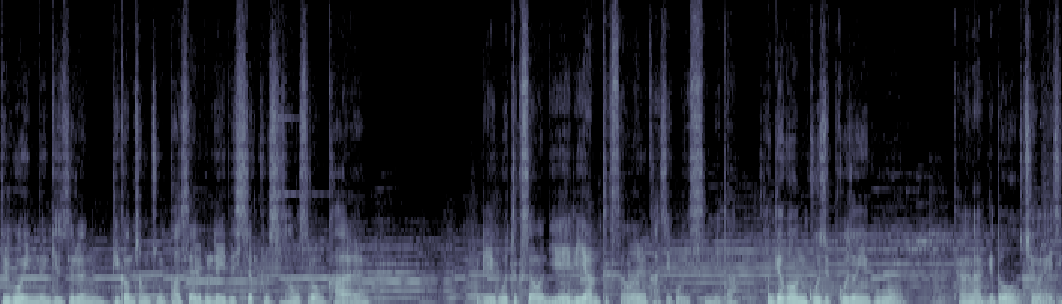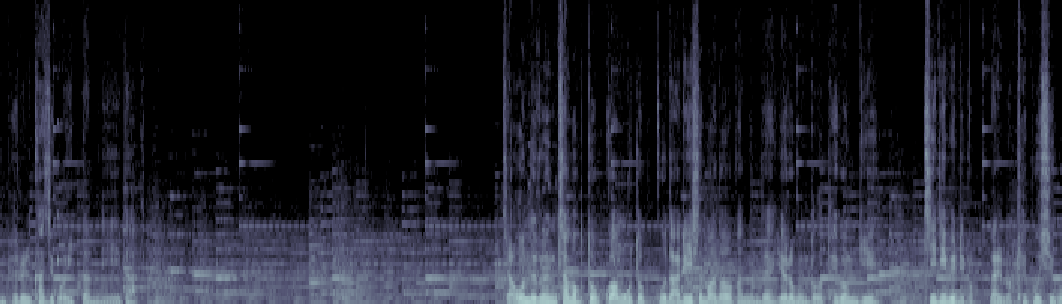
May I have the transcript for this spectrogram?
들고 있는 기술은 비검 청중파 셀블레이드 시저크로스 성스러운 칼. 그리고 특성은 예리함 특성을 가지고 있습니다. 성격은 고집 고정이고 당연하게도 최강의 징표를 가지고 있답니다. 자 오늘은 자막도 없고 아무것도 없고 나레이션만 넣어봤는데 여러분도 대검기 찌리베리로 날먹해보시고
